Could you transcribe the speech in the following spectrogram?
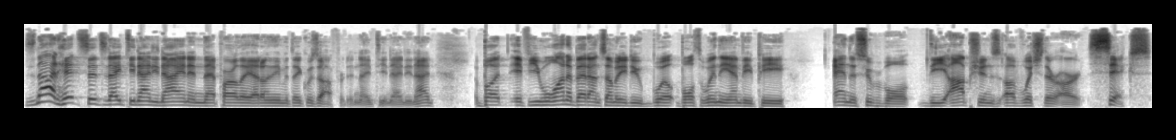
it's not hit since 1999, and that parlay I don't even think was offered in 1999. But if you want to bet on somebody to both win the MVP and the Super Bowl, the options of which there are six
